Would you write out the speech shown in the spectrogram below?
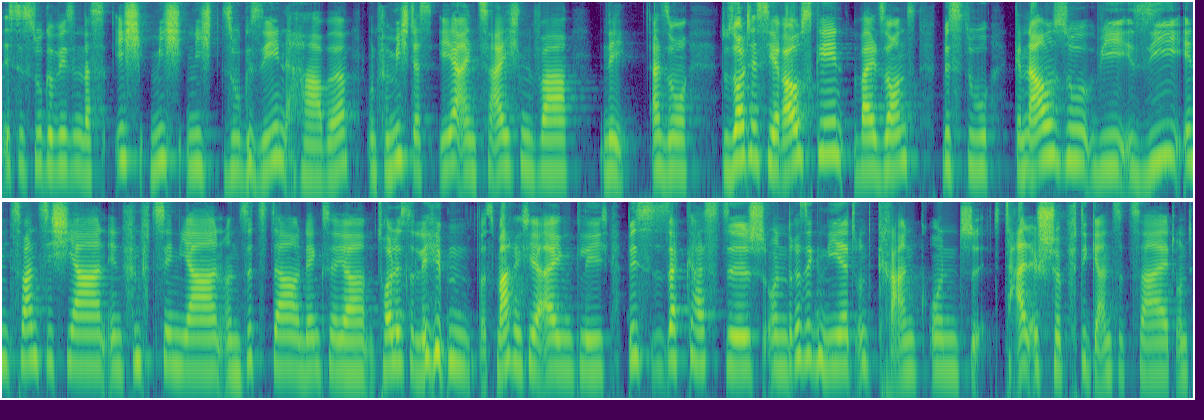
ist es so gewesen, dass ich mich nicht so gesehen habe und für mich das eher ein Zeichen war, nee, also du solltest hier rausgehen, weil sonst bist du genauso wie sie in 20 Jahren, in 15 Jahren und sitzt da und denkst dir, ja, tolles Leben, was mache ich hier eigentlich? Bist sarkastisch und resigniert und krank und total erschöpft die ganze Zeit und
